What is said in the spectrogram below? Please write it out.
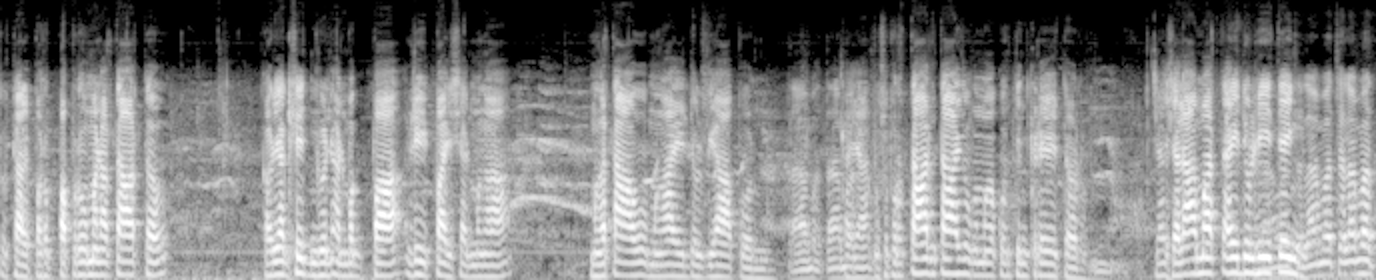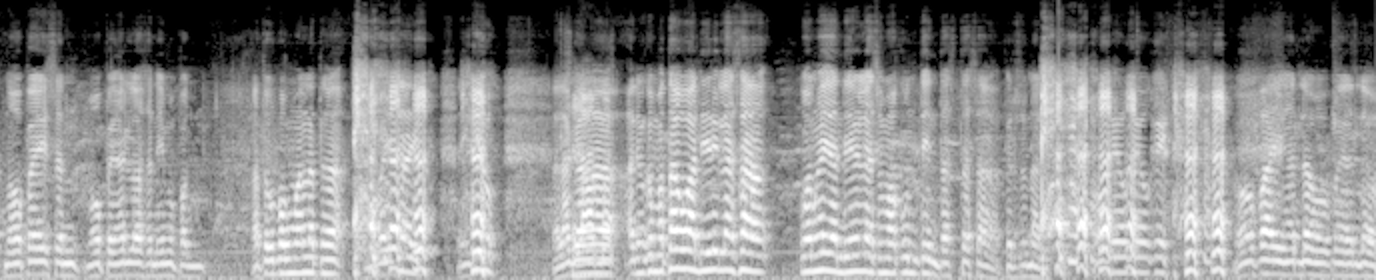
Total, para papruman na tato. Karyag sid ngun ang magpalipay sa mga mga tao, mga idol gihapon. Tama, tama. Kaya suportahan tayo ng mga content creator. Hmm. Kaya salamat idol hiting. Salamat, salamat. Mo pa san mo pa adlaw sa nimo pag atubang man nga baysay. Thank you. Talaga ano ka matawa diri la sa kuan ngayon diri la sa mga content tas sa personal. Okay, okay, okay. Ing adlaw, mo pa adlaw.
